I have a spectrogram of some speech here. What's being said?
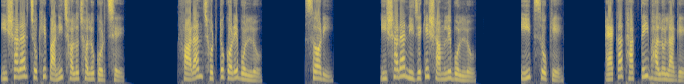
ইশারার চোখে পানি ছলছল করছে। ফারান ছোট্ট করে বলল, সরি। ইশারা নিজেকে সামলে বলল, ইটস ওকে। একা থাকতেই ভালো লাগে।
